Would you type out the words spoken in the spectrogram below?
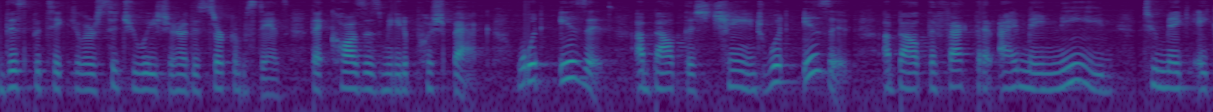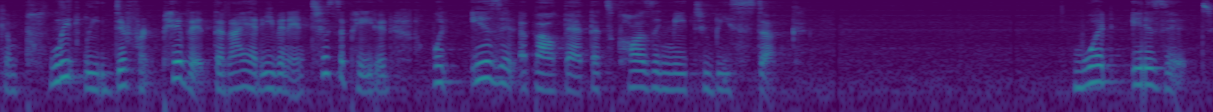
this particular situation or this circumstance that causes me to push back? What is it about this change? What is it about the fact that I may need to make a completely different pivot than I had even anticipated? What is it about that that's causing me to be stuck? What is it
